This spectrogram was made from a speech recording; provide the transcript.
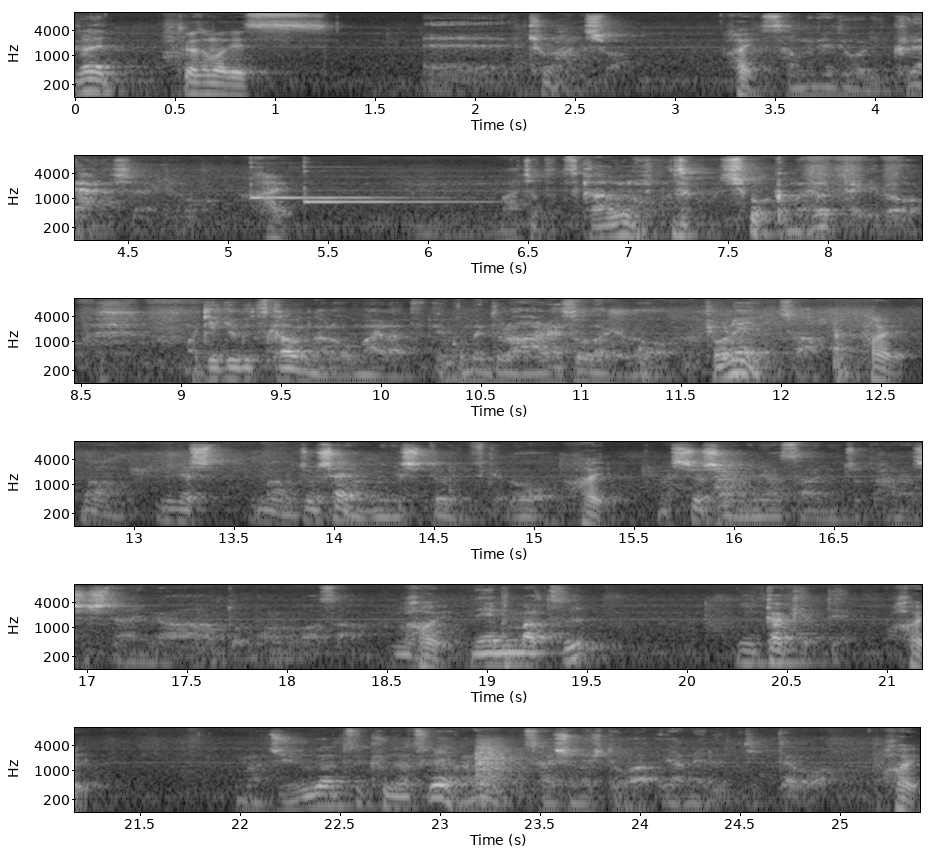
お疲れ様です。えー今日の話は？はい。サムネ通り暗い話だけど。はまあちょっと使うのもどうしようか迷ったけど、まあ、結局使うんだろうお前らって言ってコメントがあれそうだけど。去年さ、いはい。まあ、みんなし、まあ、うちの社員はみんな知ってるんですけど、はい。まあ、視聴者の皆さんにちょっと話したいなと思うのはさ、まあはい。年末にかけて、はい。まあ、10月9月ぐらいかな最初の人が辞めるって言ったのは。はい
